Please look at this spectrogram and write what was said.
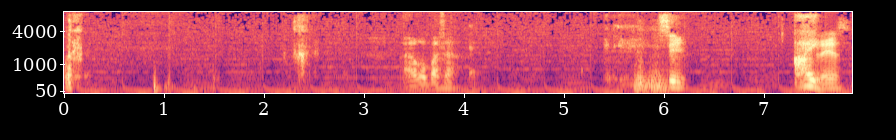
Algo pasa. sí. Ay, Andrés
